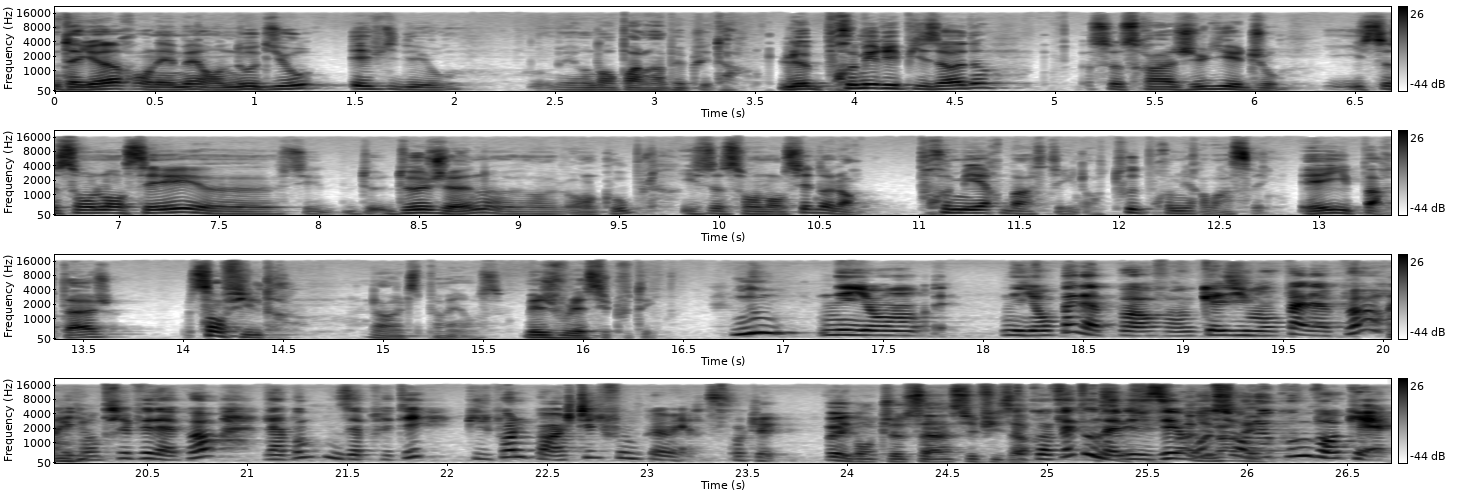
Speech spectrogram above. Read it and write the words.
D'ailleurs, on les met en audio et vidéo. Mais on en parlera un peu plus tard. Le premier épisode, ce sera Julie et Joe. Ils se sont lancés, euh, c'est deux, deux jeunes euh, en couple, ils se sont lancés dans leur première brasserie, leur toute première brasserie. Et ils partagent sans filtre leur expérience. Mais je vous laisse écouter. Nous, n'ayant n'ayant pas d'apport, enfin quasiment pas d'apport, ayant très peu d'apport, la banque nous a prêté pile poil pour acheter le fonds de commerce. Ok. Oui, donc ça suffit ça. Donc en fait, on avait zéro sur le compte bancaire.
